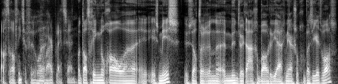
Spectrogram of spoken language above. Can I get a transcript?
achteraf niet zoveel nee. waard blijkt zijn. Want dat ging nogal uh, is mis. Dus dat er een, een, munt werd aangeboden die eigenlijk nergens op gebaseerd was.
